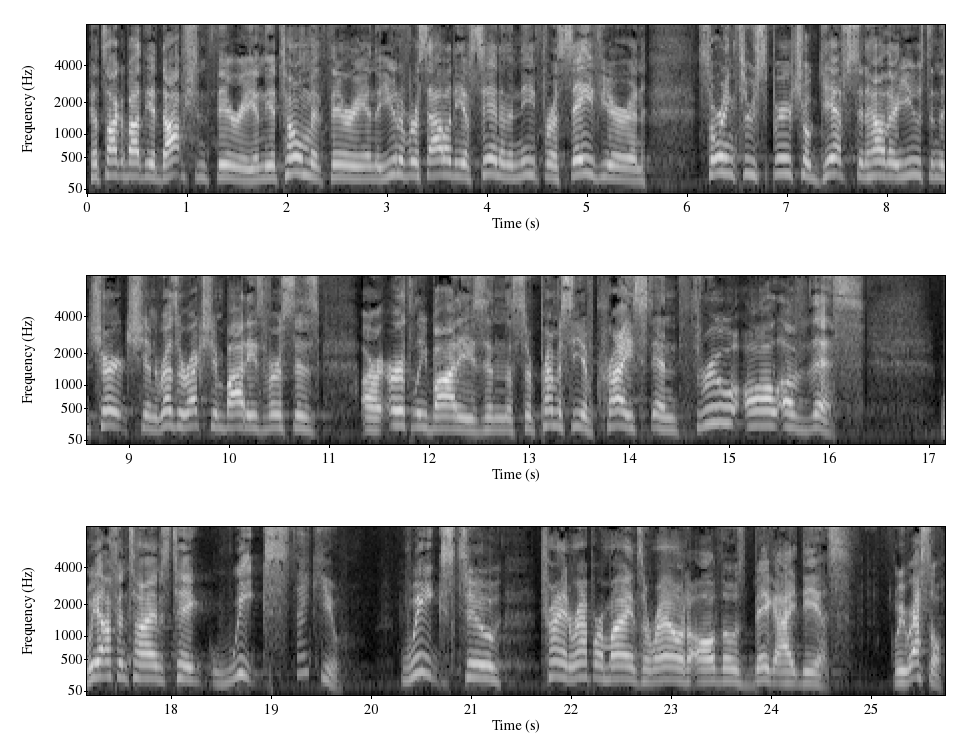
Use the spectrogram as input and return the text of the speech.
he'll talk about the adoption theory and the atonement theory and the universality of sin and the need for a Savior and sorting through spiritual gifts and how they're used in the church and resurrection bodies versus our earthly bodies and the supremacy of Christ. And through all of this, we oftentimes take weeks, thank you, weeks to try and wrap our minds around all those big ideas. We wrestle.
